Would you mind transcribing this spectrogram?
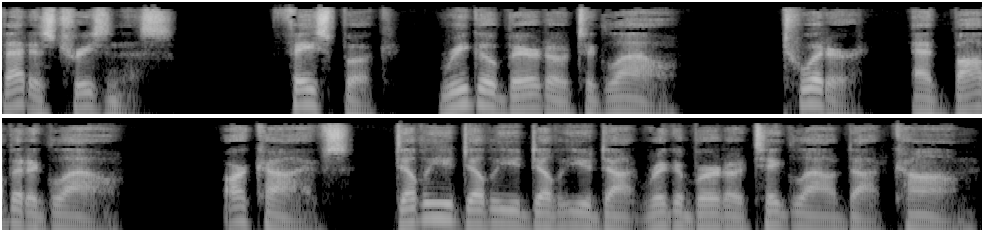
That is treasonous. Facebook, Rigoberto Tiglao. Twitter, at Bobitiglao. Archives, www.rigobertotiglao.com.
